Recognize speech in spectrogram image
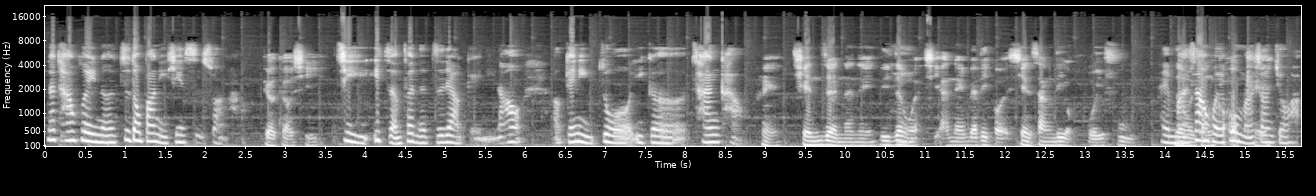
那他会呢自动帮你先试算好。对对是，寄一整份的资料给你，然后呃给你做一个参考。嘿，签证安尼，你认为是安尼，要你个线上你有回复，嘿，马上回复，马上就好。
